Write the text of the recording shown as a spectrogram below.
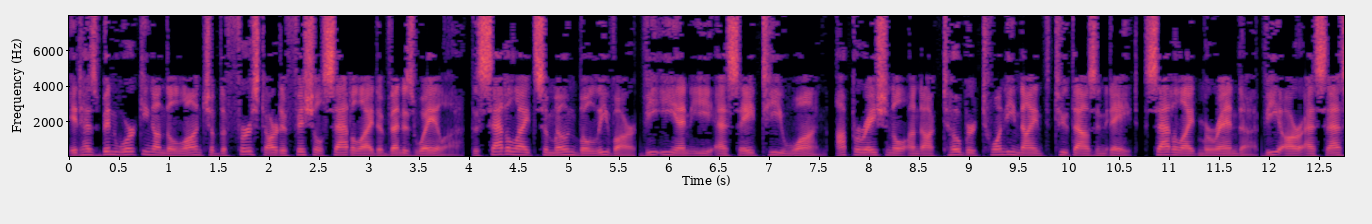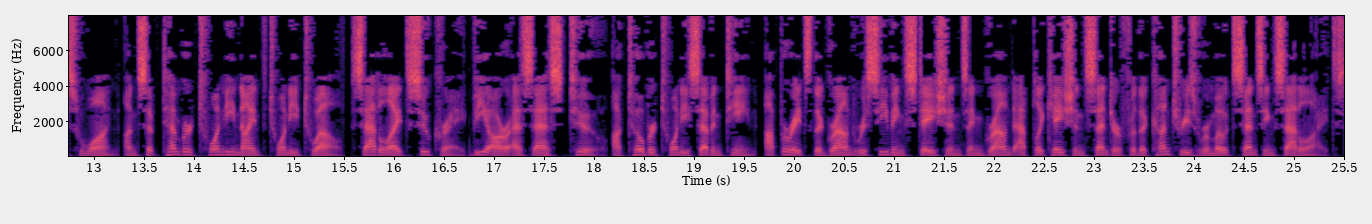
it has been working on the launch of the first artificial satellite of Venezuela, the satellite Simón Bolívar VENESAT-1, operational on October 29, 2008, satellite Miranda VRSS-1 on September 29, 2012, satellite Sucre VRSS-2 October 2017, operates the ground receiving stations and ground application center for the country's remote sensing satellites.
